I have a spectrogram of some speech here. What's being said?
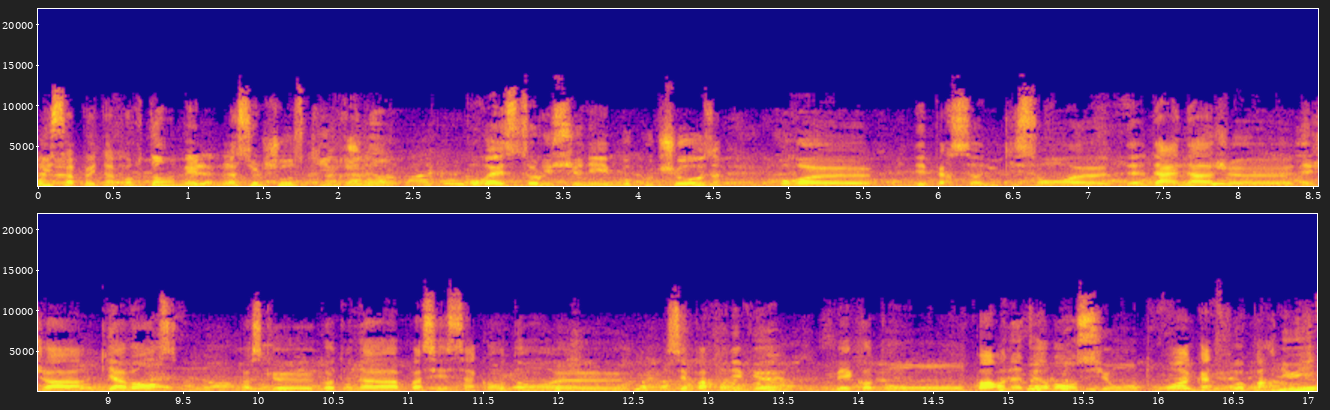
oui, ça peut être important, mais la seule chose qui vraiment pourrait solutionner beaucoup de choses pour euh, des personnes qui sont euh, d'un âge euh, déjà qui avance, parce que quand on a passé 50 ans, c'est pas qu'on est vieux, mais quand on part en intervention 3 à 4 fois par nuit,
